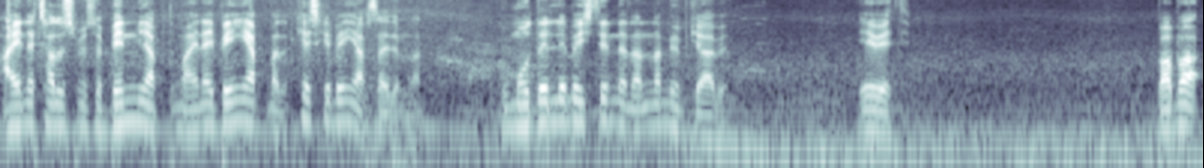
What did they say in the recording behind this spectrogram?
Ayna çalışmıyorsa ben mi yaptım aynayı? Ben yapmadım. Keşke ben yapsaydım lan. Bu modelleme işlerinden anlamıyorum ki abi. Evet. Baba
